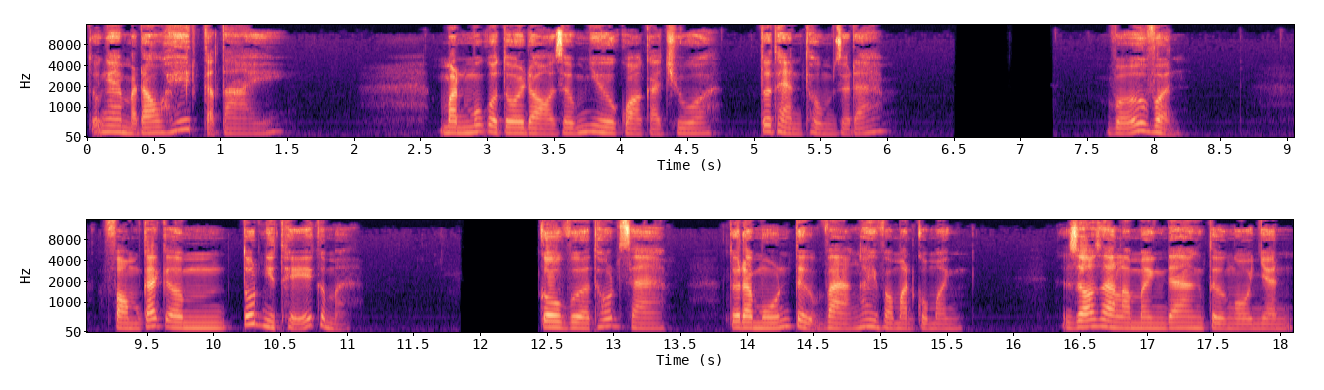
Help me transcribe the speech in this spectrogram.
Tôi nghe mà đau hết cả tai. Mặt mũi của tôi đỏ giống như quả cà chua. Tôi thèn thùng rồi đáp. Vớ vẩn. Phòng cách âm tốt như thế cơ mà. Cô vừa thốt ra, Tôi đã muốn tự vả ngay vào mặt của mình. Rõ ràng là mình đang tự ngồi nhận,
